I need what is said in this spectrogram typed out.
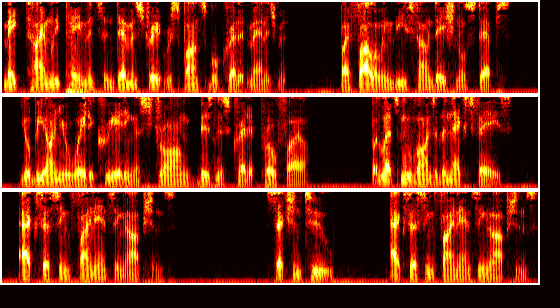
Make timely payments and demonstrate responsible credit management. By following these foundational steps, you'll be on your way to creating a strong business credit profile. But let's move on to the next phase, accessing financing options. Section 2. Accessing financing options.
